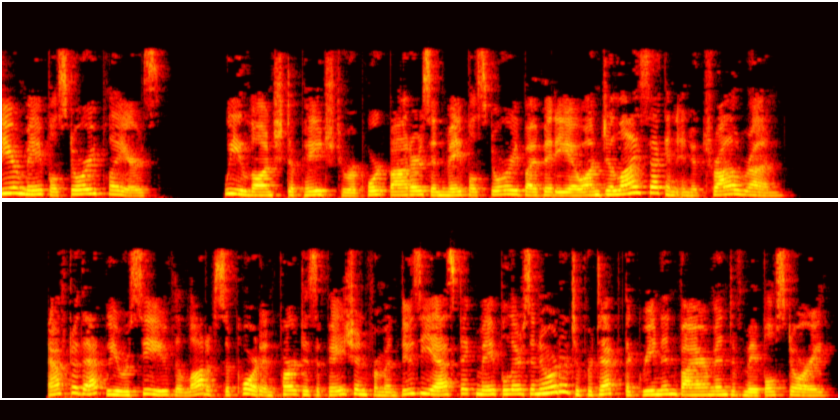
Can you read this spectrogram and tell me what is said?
Dear MapleStory players, we launched a page to report botters in MapleStory by video on July 2nd in a trial run. After that we received a lot of support and participation from enthusiastic Maplers in order to protect the green environment of MapleStory.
